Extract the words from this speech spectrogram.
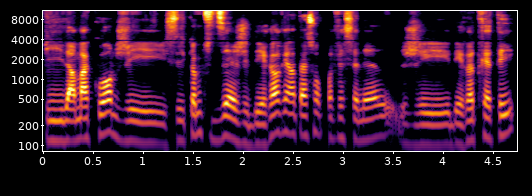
Puis dans ma cohorte, j'ai, c'est comme tu disais, j'ai des réorientations professionnelles, j'ai des retraités,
